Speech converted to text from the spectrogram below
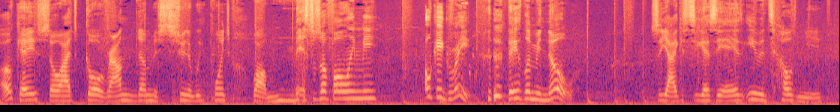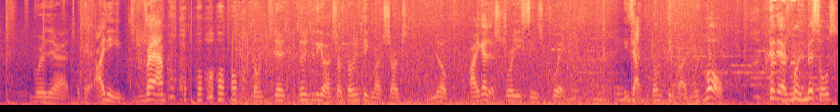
Okay, so I have to go around them and shoot at weak points while missiles are following me? Okay, great. they let me know. So yeah, I can see, I can see, it even tells me where they're at. Okay, I need grab. don't, don't think about sharks. Don't think about sharks. No. I gotta destroy these things quick. Exactly. Don't think about it. Oh, there's one of the missiles.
